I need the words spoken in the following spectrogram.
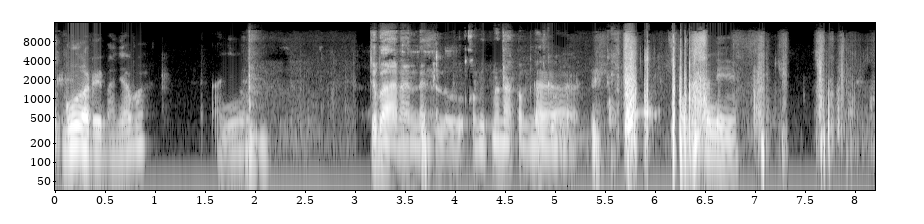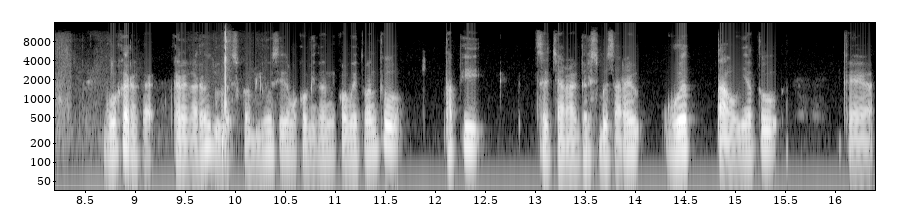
gue gak ada yang nanya apa Anjing. Coba Nanda dulu komitmen apa menurut lu? Eh, komitmen nih gue kadang-kadang juga suka bingung sih sama komitmen komitmen tuh tapi secara garis besarnya gue taunya tuh kayak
